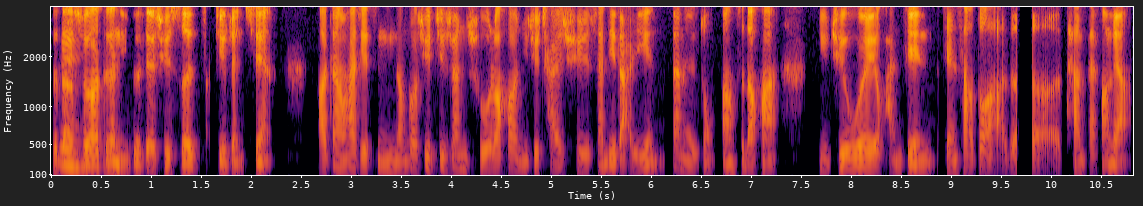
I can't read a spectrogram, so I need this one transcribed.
是的，所以这个你就得去设基准线啊，这样的话，其实你能够去计算出，然后你去采取 3D 打印这样的一种方式的话，你去为环境减少多少的碳排放量。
